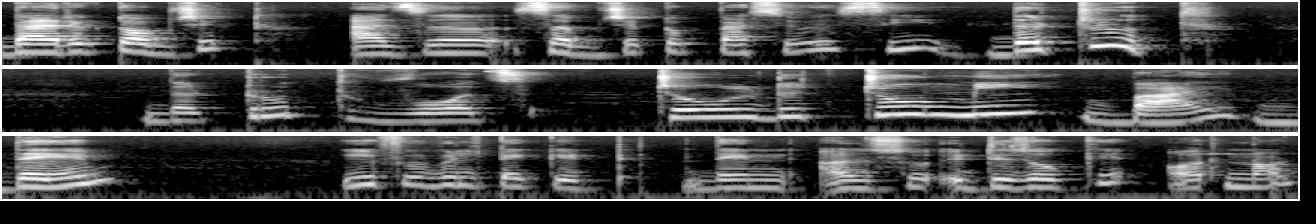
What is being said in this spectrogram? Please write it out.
direct object as a subject of passive see the truth the truth was told to me by them. If we will take it then also it is okay or not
